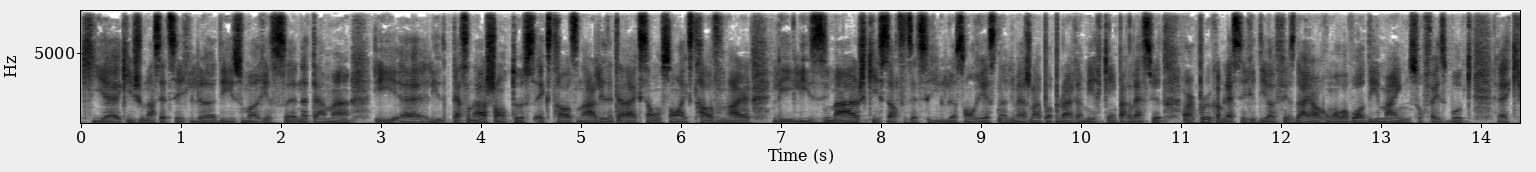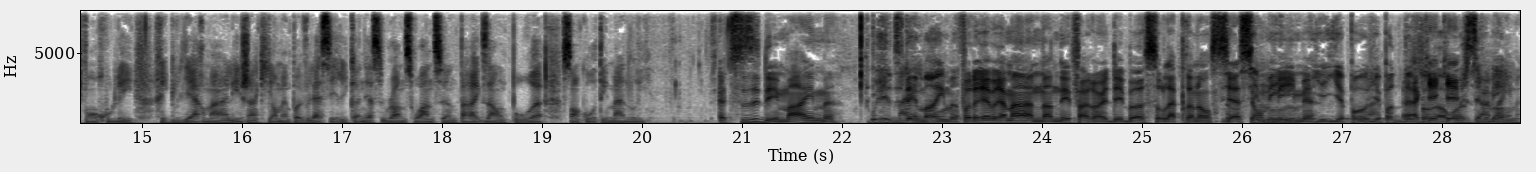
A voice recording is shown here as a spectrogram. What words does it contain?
qui qui jouent dans cette série-là, des humoristes notamment, et les personnages sont tous extraordinaires, les interactions sont extraordinaires, les, les images qui est sorties de cette série-là sont restées dans l'imaginaire populaire américain par la suite. Un peu comme la série The Office d'ailleurs, où on va voir des memes sur Facebook euh, qui vont rouler régulièrement. Les gens qui n'ont même pas vu la série connaissent Ron Swanson, par exemple, pour euh, son côté manly. As-tu des mèmes? Oui, des mèmes. Faudrait vraiment à un moment donné faire un débat sur la prononciation Non, mime. Il n'y a, pas- il y a pas de débat. Ok, ok. à avoir, Moi, je même.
